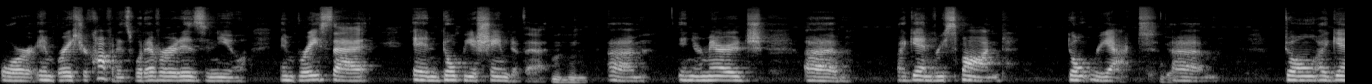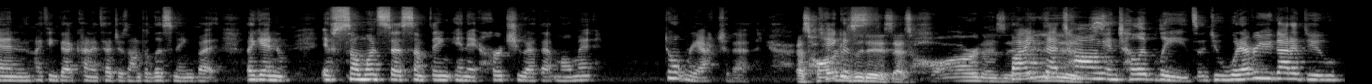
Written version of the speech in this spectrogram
or embrace your confidence, whatever it is in you. Embrace that and don't be ashamed of that. Mhm. Um, in your marriage, um, again, respond, don't react. Um, don't, again, I think that kind of touches on to listening, but again, if someone says something and it hurts you at that moment, don't react to that. As hard Take as it s- is, as hard as it Bite that tongue until it bleeds. Do whatever you got to do.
